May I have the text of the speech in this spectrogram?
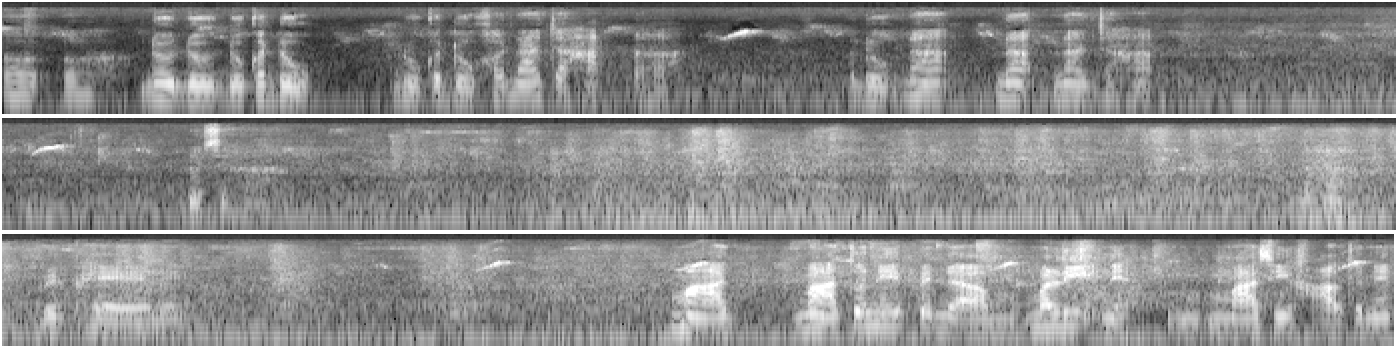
ออเออดูดูดูกระดูก ดูกระดูกเขาน่าจะหักนะคะกระดูกน่าน่าน่าจะหัก ดูสิคะนะคะเป็นแผลเลย หมาหมาตัวนี้เป็นเอ่อมะลิเนี่ยหมาสีขาวตัวนี้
